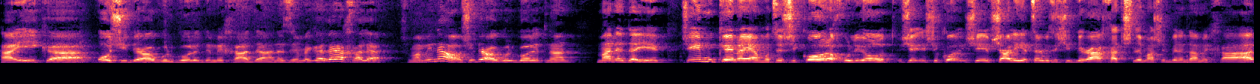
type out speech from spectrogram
האיכא או שדרה או גולגולת דמחדה, נזיר מגלח עליה, שמע מינה או שדרה או גולגולת נן. מה נדייק? שאם הוא כן היה מוצא שכל החוליות, ש, שכל, שאפשר לייצר מזה שדרה אחת שלמה של בן אדם אחד,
